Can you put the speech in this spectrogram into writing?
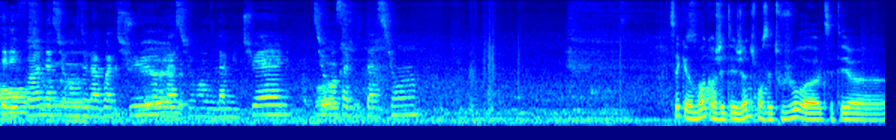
téléphone, l'assurance de la voiture, mutuelle. l'assurance de la mutuelle, l'assurance box. habitation. Tu sais que moi, quand j'étais jeune, je pensais toujours euh, que c'était euh,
